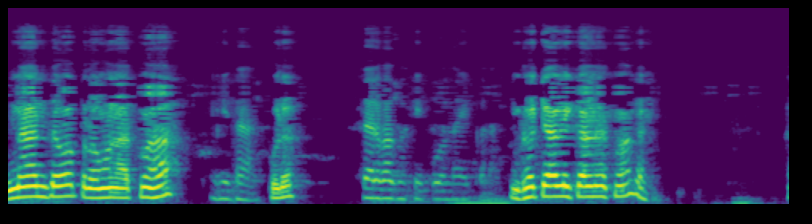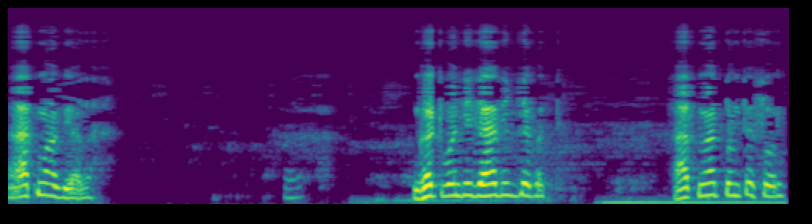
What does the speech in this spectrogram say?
ज्ञान जेव्हा प्रमाणात्मा हा निधान पुढं. सर्व घटी पूर्ण एकना घट आले कारणात्मा आला? आत्मा बी आला. घट म्हणजे जहादिक जगत. आत्मा तुमचं स्वरूप.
